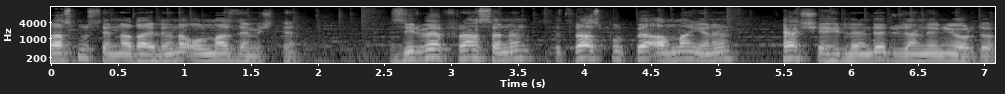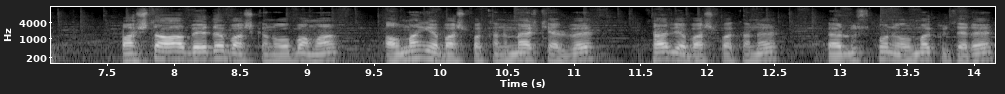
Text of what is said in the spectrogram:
Rasmussen'in adaylığına olmaz demişti. Zirve Fransa'nın Strasbourg ve Almanya'nın Kelch şehirlerinde düzenleniyordu. Başta ABD Başkanı Obama, Almanya Başbakanı Merkel ve İtalya Başbakanı Berlusconi olmak üzere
